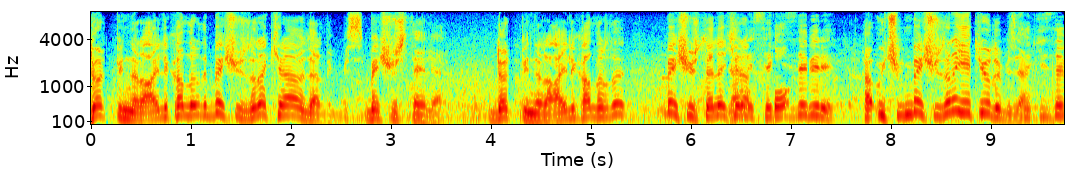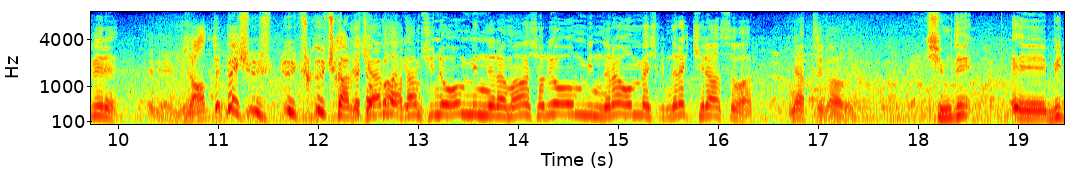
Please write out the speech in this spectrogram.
4000 lira aylık alırdı 500 lira kira öderdik biz 500 TL. 4000 lira aylık alırdı 500 TL kira. Yani O, sekizde biri. Ha 3500 lira yetiyordu bize. Sekizde biri. Biz 6 5 3 3 3 kardeş Peki abi okula adam şimdi 10 bin lira maaş alıyor, 10 bin lira, 15 bin lira kirası var. Ne yapacak abi? Şimdi e, bir,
